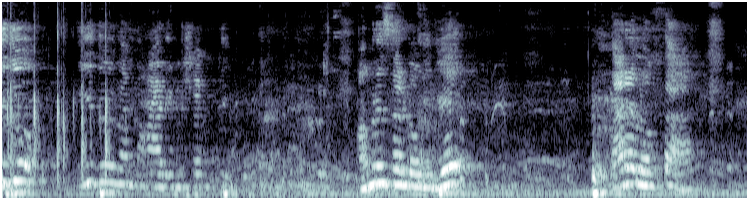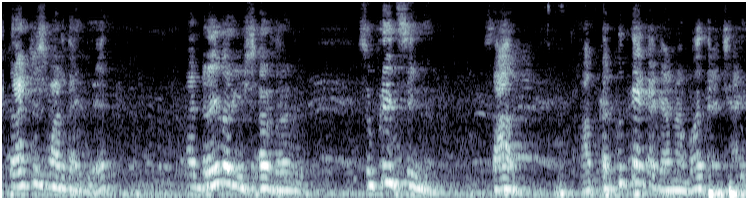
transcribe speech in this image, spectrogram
ಇದು ಇದು ನಮ್ಮ ಹಾಡಿನ ಶಕ್ತಿ. ಅಮೃತ್ಸರ್ಗೆ ಹೋಗಿದ್ವಿ. ಕಾರಲ್ಲಿ ಹೋಗ್ತಾ ಪ್ರಾಕ್ಟೀಸ್ ಮಾಡ್ತಾ ಇದ್ವಿ. ಆ ಡ್ರೈವರ್ಗೆ ಇಷ್ಟ ಸುಪ್ರೀತ್ ಸಿಂಗ್. ಸಾರ್ आपका कुत्ते का गाना बहुत अच्छा है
